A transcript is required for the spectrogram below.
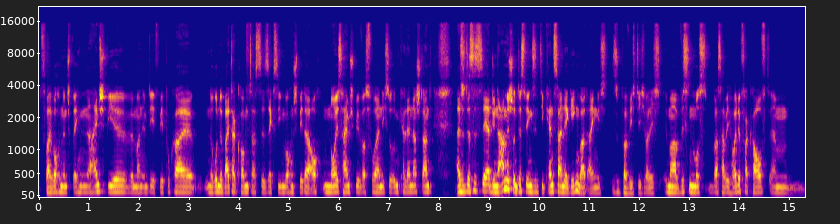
zwei Wochen entsprechend ein Heimspiel. Wenn man im DFB-Pokal eine Runde weiterkommt, hast du sechs, sieben Wochen später auch ein neues Heimspiel, was vorher nicht so im Kalender stand. Also das ist sehr dynamisch und deswegen sind die Kennzahlen der Gegenwart eigentlich super wichtig, weil ich immer wissen muss, was habe ich heute verkauft, ähm,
